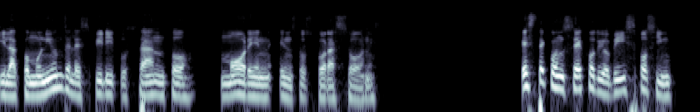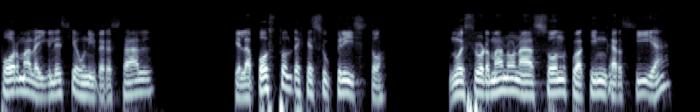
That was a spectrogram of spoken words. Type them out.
y la comunión del Espíritu Santo moren en sus corazones. Este Consejo de Obispos informa a la Iglesia Universal que el apóstol de Jesucristo, nuestro hermano Nazón Joaquín García,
